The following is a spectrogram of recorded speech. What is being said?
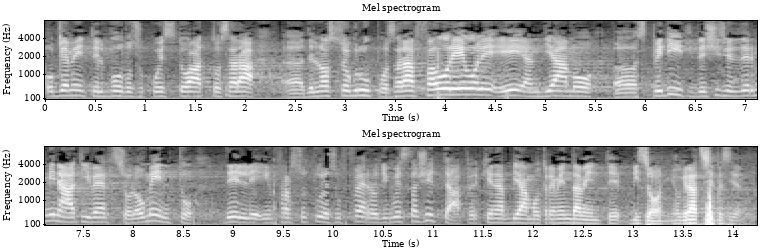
ovviamente il voto su questo atto sarà, uh, del nostro gruppo sarà favorevole e andiamo spediti, decisi e determinati verso l'aumento delle infrastrutture su ferro di questa città perché ne abbiamo tremendamente bisogno. Grazie Presidente.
